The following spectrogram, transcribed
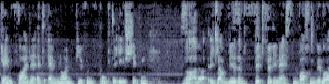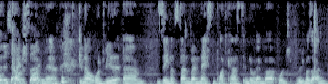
gamefreunde.m945.de schicken. So, Anna, ich glaube, wir sind fit für die nächsten Wochen. Wir brauchen keinen Sport mehr. Genau, und wir ähm, sehen uns dann beim nächsten Podcast im November und würde ich mal sagen,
